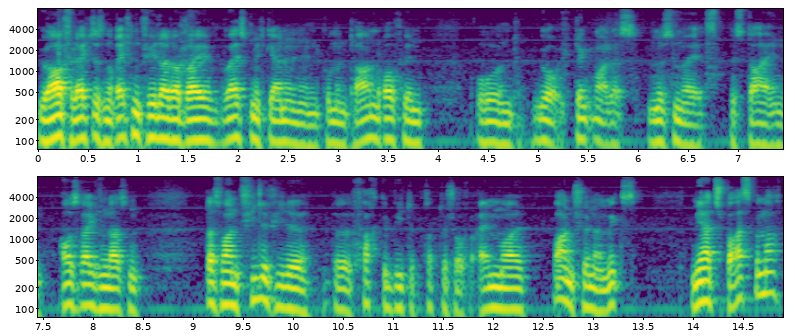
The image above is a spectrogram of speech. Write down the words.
Ja, vielleicht ist ein Rechenfehler dabei, weist mich gerne in den Kommentaren drauf hin. Und ja, ich denke mal, das müssen wir jetzt bis dahin ausreichen lassen. Das waren viele, viele äh, Fachgebiete praktisch auf einmal. War ein schöner Mix. Mir hat Spaß gemacht.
